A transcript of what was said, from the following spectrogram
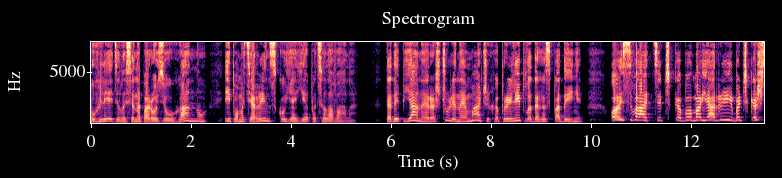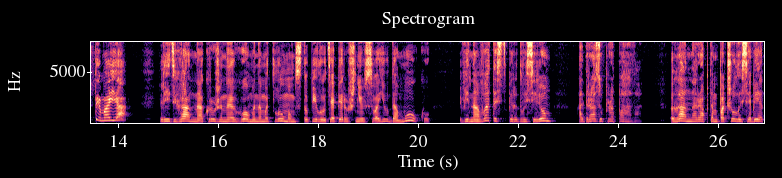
угледзелася на парозе ў Ганну і па-мацярынску яе пацалавала. Тады п'яная расчуленая мачыха прыліпла да гаспадыні. Ой, свацечка, бо моя рыбачка ж ты моя! Ледь Ганна, акружаная гоманам і тлумам, ступіла ў цяперашнюю сваю дамоўку, вінаватасць перад Васілём адразу прапала. Ганна раптам пачула сябе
